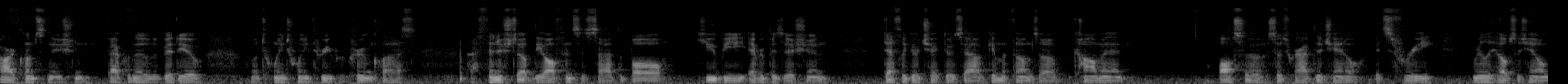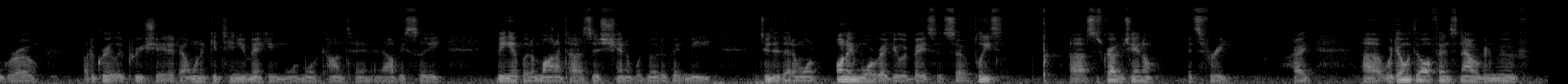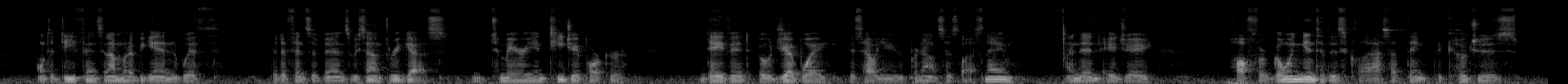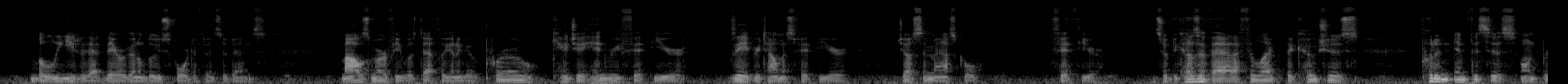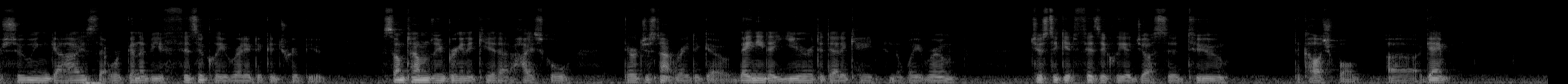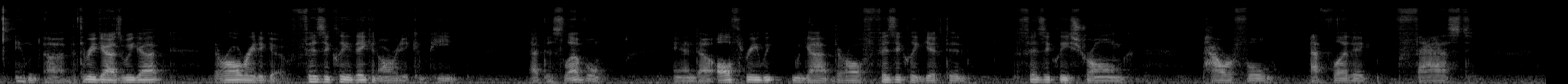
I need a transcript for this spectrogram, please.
All right, Clemson Nation, back with another video on the 2023 recruiting class. I finished up the offensive side the ball, QB, every position. Definitely go check those out. Give them a thumbs up, comment. Also, subscribe to the channel. It's free, really helps the channel grow. I would greatly appreciate it. I want to continue making more and more content, and obviously, being able to monetize this channel would motivate me to do that on a more regular basis. So please uh, subscribe to the channel. It's free. All right. Uh, we're done with the offense. Now we're going to move on to defense, and I'm going to begin with the defensive ends. We signed three guys Tomarrion, TJ Parker, David Ojiegbe is how you pronounce his last name, and then AJ Hoffler. Going into this class, I think the coaches believed that they were going to lose four defensive ends. Myles Murphy was definitely going to go pro. KJ Henry, fifth year. Xavier Thomas, fifth year. Justin Mascoll, fifth year. And so, because of that, I feel like the coaches put an emphasis on pursuing guys that were going to be physically ready to contribute. Sometimes when you bring in a kid out of high school, they're just not ready to go. They need a year to dedicate in the weight room just to get physically adjusted to the college football uh, game. And, uh, the three guys we got, they're all ready to go. Physically, they can already compete at this level. And uh, all three we, we got, they're all physically gifted physically strong, powerful, athletic, fast,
